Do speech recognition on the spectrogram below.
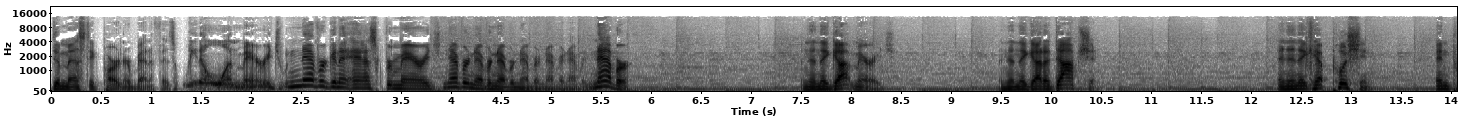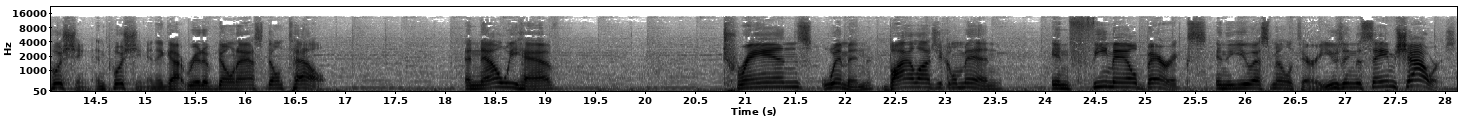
domestic partner benefits. We don't want marriage. We're never going to ask for marriage. Never, never, never, never, never, never, never. And then they got marriage. And then they got adoption. And then they kept pushing and pushing and pushing. And they got rid of don't ask, don't tell. And now we have trans women, biological men, in female barracks in the U.S. military using the same showers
